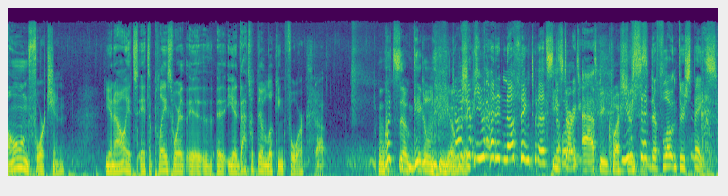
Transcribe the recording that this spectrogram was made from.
own fortune. You know, it's it's a place where, uh, uh, yeah, that's what they're looking for. Stop. What's so giggly Joshua, you added nothing to that story. He starts asking questions. You said they're floating through space.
